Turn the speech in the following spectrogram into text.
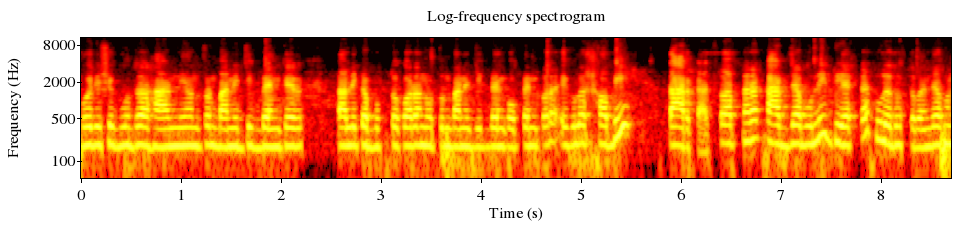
বৈদেশিক মুদ্রার হার নিয়ন্ত্রণ, বাণিজ্যিক ব্যাংকের তালিকাভুক্ত করা, নতুন বাণিজ্যিক ব্যাংক ওপেন করা, এগুলো সবই তার কাজ। তো আপনারা কার্যাবলী দুই একটা তুলে ধরতে পারেন। যখন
